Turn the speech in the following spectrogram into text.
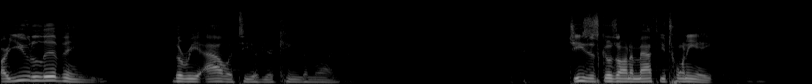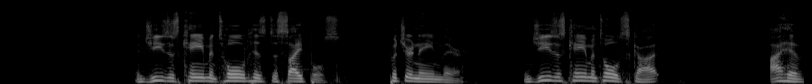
Are you living the reality of your kingdom life? Jesus goes on in Matthew 28. And Jesus came and told his disciples, put your name there. And Jesus came and told Scott, I have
